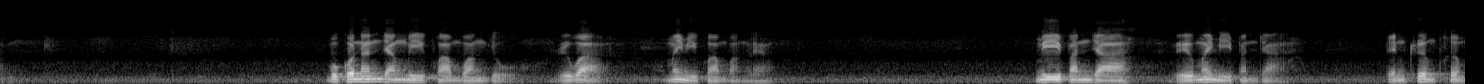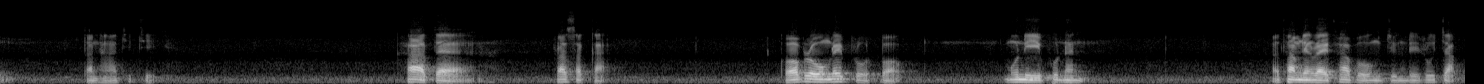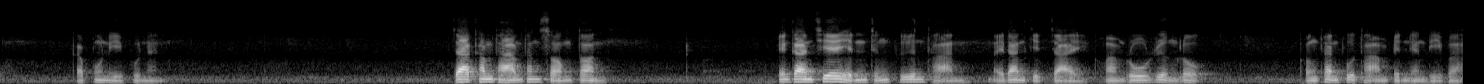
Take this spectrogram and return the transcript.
บุคคลนั้นยังมีความหวังอยู่ หรือว่าไม่มีความหวังแล้ว มีปัญญาหรือไม่มีปัญญา เป็นเครื่องเพิ่มตัณหาจิตจิข้าแต่ ระสกะ ขอพระองค์ได้โปรดบอก มุนีผู้นั้นทำอย่างไรข้าพระองค์จึงได้รู้จักกับมุนีผู้นั้น จากคำถามทั้งสองตอน เป็นการเชื่อเห็นถึงพื้นฐานในด้านจิตใจความรู้เรื่องโลก ของท่านผู้ถามเป็นอย่างดีว่า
